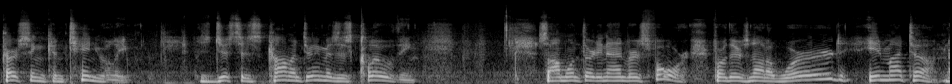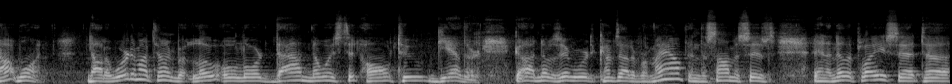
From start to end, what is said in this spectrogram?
Cursing continually is just as common to him as his clothing. Psalm 139, verse 4 For there's not a word in my tongue, not one, not a word in my tongue, but lo, O Lord, thou knowest it all together. God knows every word that comes out of our mouth, and the psalmist says in another place that uh,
